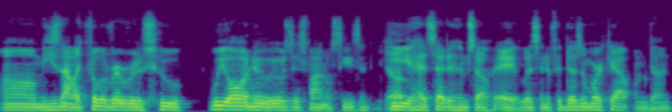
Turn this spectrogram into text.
Um, he's not like Philip Rivers, who we all knew it was his final season. He had said it himself. Hey, listen, if it doesn't work out, I'm done.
